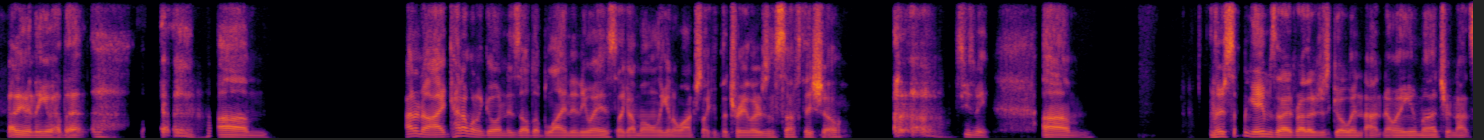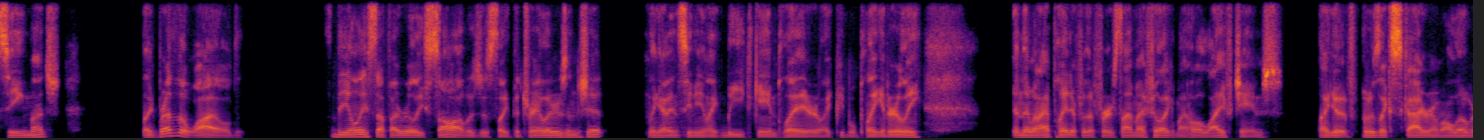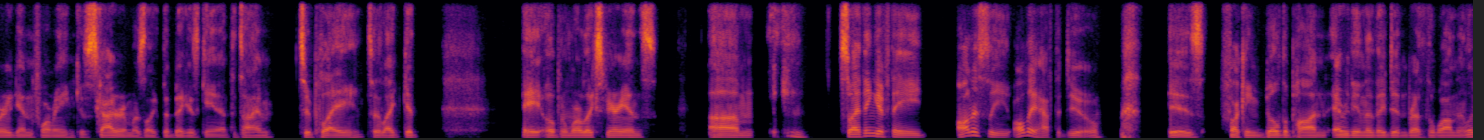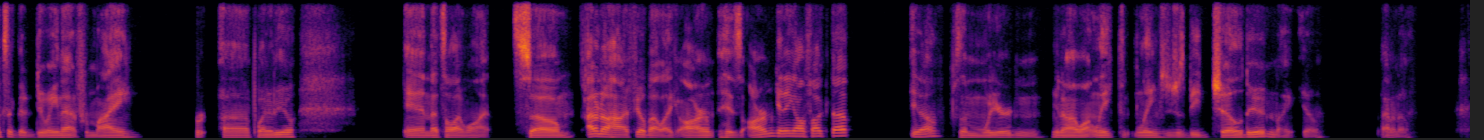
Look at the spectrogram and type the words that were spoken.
I didn't even think about that. um, I don't know. I kind of want to go into Zelda blind, anyways. Like, I'm only gonna watch like the trailers and stuff they show. Excuse me. Um, there's some games that I'd rather just go in not knowing much or not seeing much. Like Breath of the Wild, the only stuff I really saw was just like the trailers and shit. Like I didn't see any like leaked gameplay or like people playing it early. And then when I played it for the first time, I feel like my whole life changed. Like it, it was like Skyrim all over again for me because Skyrim was like the biggest game at the time to play to like get a open world experience. Um, so I think if they honestly, all they have to do is fucking build upon everything that they did in Breath of the Wild, and it looks like they're doing that from my uh, point of view, and that's all I want. So I don't know how I feel about like arm his arm getting all fucked up, you know, because I'm weird and you know I want Link Link to just be chill, dude, and like you know, I don't know.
